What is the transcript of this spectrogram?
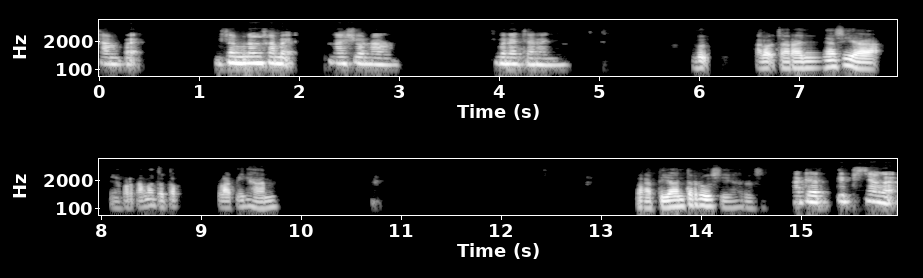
sampai, bisa menang sampai nasional. Gimana caranya? kalau caranya sih ya, yang pertama tetap latihan. Latihan terus ya harus. Ada tipsnya nggak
